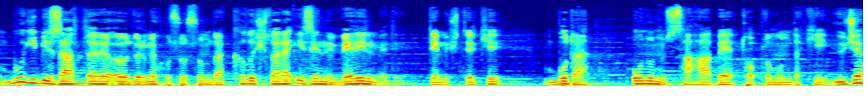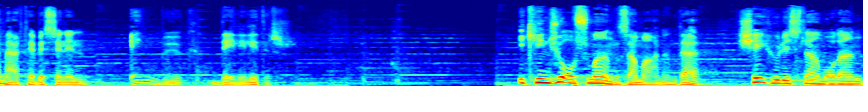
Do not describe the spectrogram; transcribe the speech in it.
bu gibi zatları öldürme hususunda kılıçlara izin verilmedi demiştir ki bu da onun sahabe toplumundaki yüce mertebesinin en büyük delilidir. İkinci Osman zamanında Şeyhülislam olan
